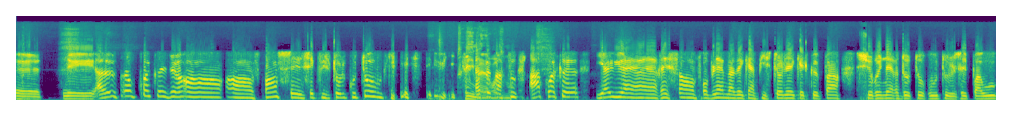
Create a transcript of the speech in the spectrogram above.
euh, les, ah, euh, on croit que de- en, en France, c'est plutôt le couteau qui. Oui, un peu partout. Ah, quoique, il y a eu un récent problème avec un pistolet quelque part sur une aire d'autoroute ou je sais pas où,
